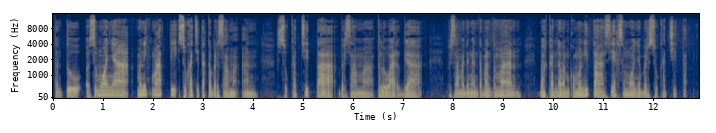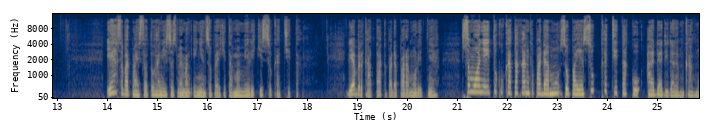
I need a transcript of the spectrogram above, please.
Tentu eh, semuanya menikmati sukacita kebersamaan, sukacita bersama keluarga, bersama dengan teman-teman, bahkan dalam komunitas ya semuanya bersuka cita. Ya Sobat Maestro Tuhan Yesus memang ingin supaya kita memiliki sukacita. Dia berkata kepada para muridnya, Semuanya itu kukatakan kepadamu supaya sukacitaku ada di dalam kamu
